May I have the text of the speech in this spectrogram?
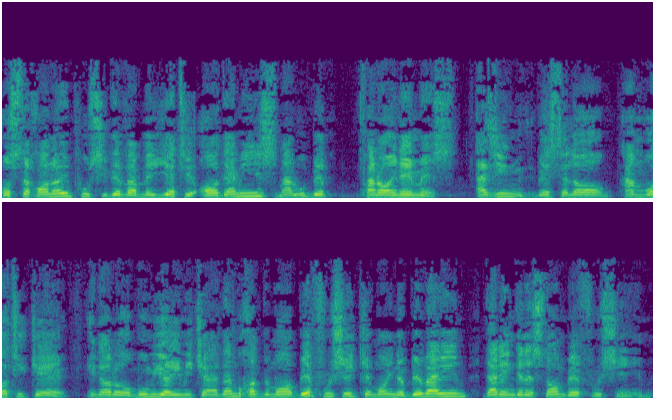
استخوانهای پوسیده و میت آدمی است مربوط به فراینه مصر. از این به اصطلاح امواتی که اینا رو مومیایی می‌کردن می‌خواد به ما بفروشه که ما اینو ببریم در انگلستان بفروشیم.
